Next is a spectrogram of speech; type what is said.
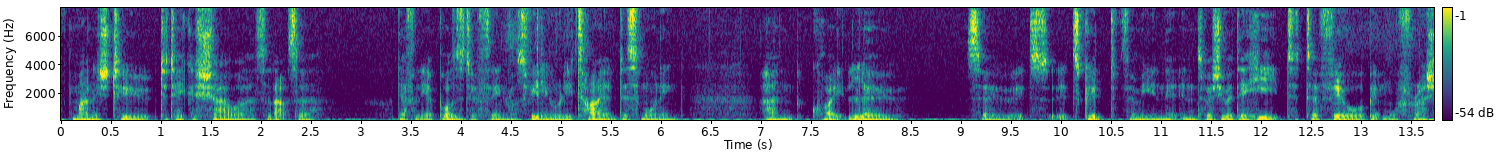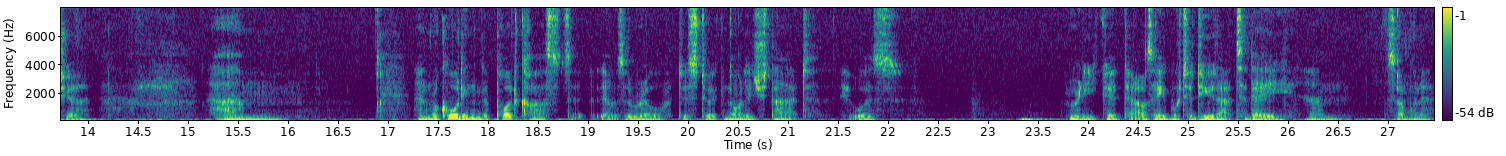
I've managed to to take a shower. So that's a definitely a positive thing. I was feeling really tired this morning and quite low, so it's it's good for me, and especially with the heat, to feel a bit more fresher. Um, and recording the podcast, it was a real just to acknowledge that it was really good that I was able to do that today. Um, so I'm gonna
